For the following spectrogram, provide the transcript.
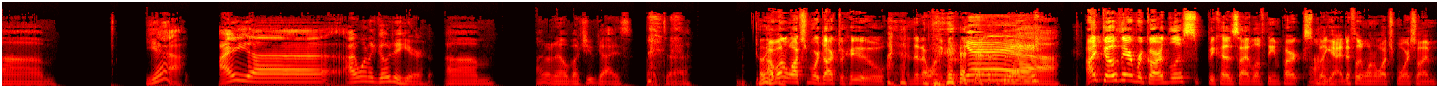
Um Yeah. I uh I want to go to here. Um I don't know about you guys, but uh Oh, I want to watch more Doctor Who, and then I want to go. To yeah. I'd go there regardless because I love theme parks. Uh-huh. But yeah, I definitely want to watch more, so I'm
